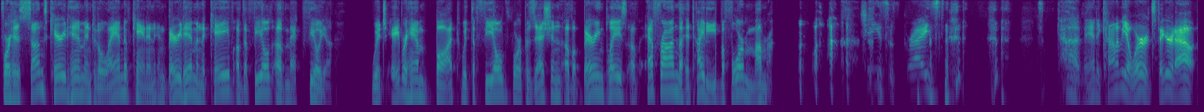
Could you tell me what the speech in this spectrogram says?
For his sons carried him into the land of Canaan and buried him in the cave of the field of Machpelah, which Abraham bought with the field for possession of a burying place of Ephron the Hittite before Mamre. Jesus Christ. God, man, economy of words. Figure it out.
